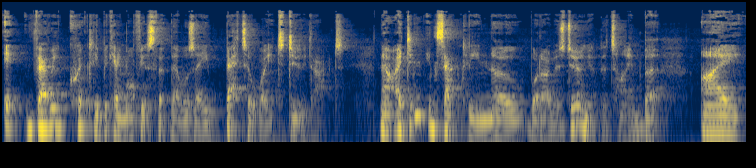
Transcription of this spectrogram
it very quickly became obvious that there was a better way to do that. Now, I didn't exactly know what I was doing at the time, but I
